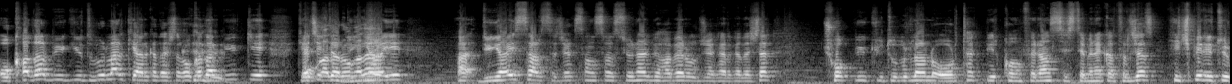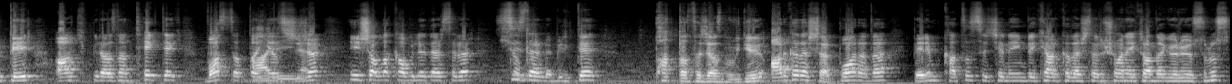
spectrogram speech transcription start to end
O kadar büyük YouTuber'lar ki arkadaşlar o kadar büyük ki gerçekten kadar, o kadar. dünyayı ha, dünyayı sarsacak sansasyonel bir haber olacak arkadaşlar. Çok büyük YouTuber'larla ortak bir konferans sistemine katılacağız. Hiçbiri Türk değil. Akif birazdan tek tek WhatsApp'tan Aynen. yazışacak. İnşallah kabul ederseler İnşallah. sizlerle birlikte patlatacağız bu videoyu. Arkadaşlar bu arada benim katıl seçeneğimdeki arkadaşları şu an ekranda görüyorsunuz.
